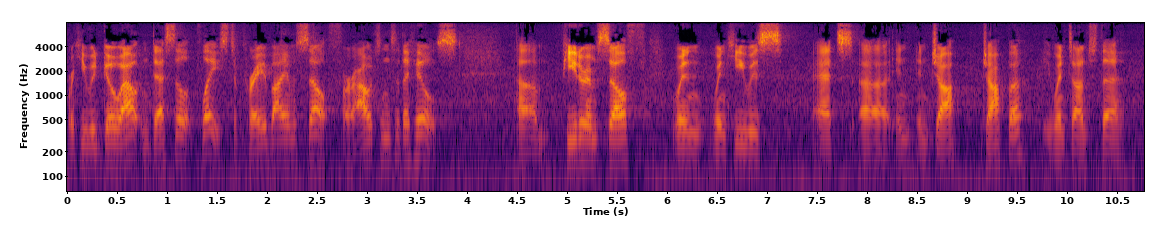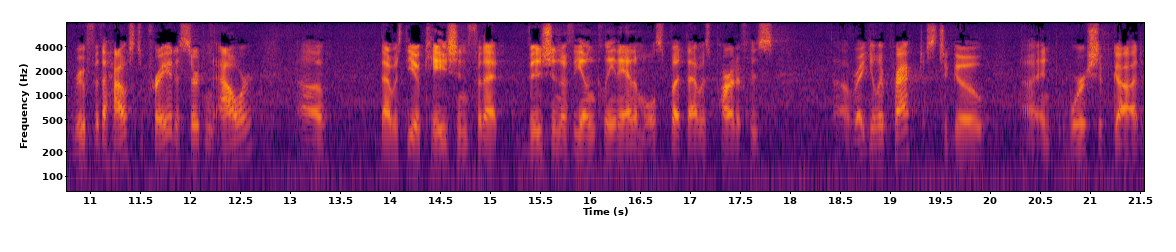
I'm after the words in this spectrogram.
where he would go out in desolate place to pray by himself or out into the hills. Um, Peter himself, when, when he was at, uh, in, in Joppa, he went onto the roof of the house to pray at a certain hour. Uh, that was the occasion for that vision of the unclean animals, but that was part of his uh, regular practice to go uh, and worship God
